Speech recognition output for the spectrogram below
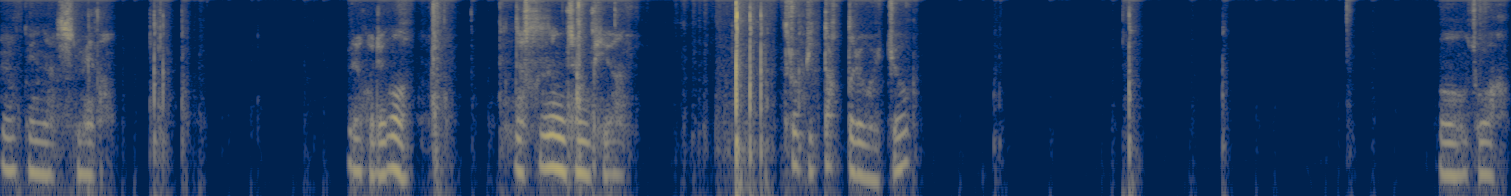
이렇게 놨습니다. 네, 그리고 레슬링 챔피언 트로피 딱 들어가 있죠. 어 좋아.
